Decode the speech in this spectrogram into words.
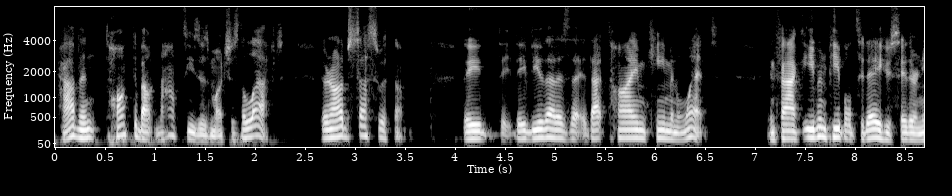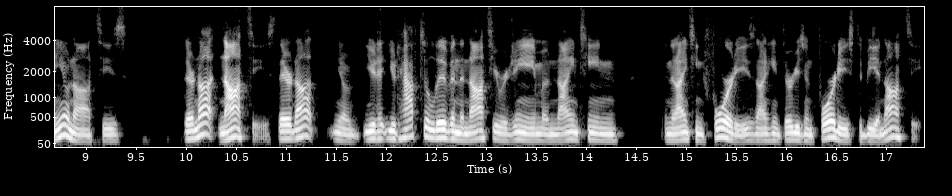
haven't talked about Nazis as much as the left. They're not obsessed with them. They, they, view that as that, that time came and went. In fact, even people today who say they're neo Nazis, they're not Nazis. They're not, you know, you'd, you'd have to live in the Nazi regime of 19 in the 1940s, 1930s, and 40s to be a Nazi.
